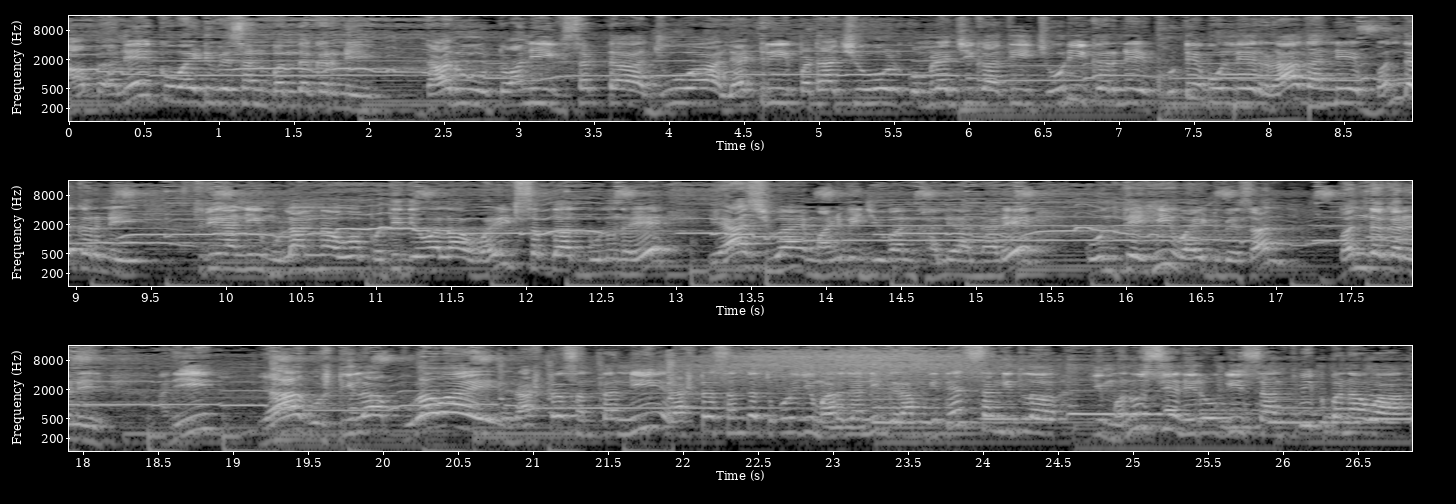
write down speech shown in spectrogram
आप अनेक वाईट व्यसन बंद करणे. दारू टॉनिक सट्टा जुवा लॅटरी पटाछोड कोंबड्यांची काती चोरी करणे खोटे बोलणे राग आणणे बंद करणे. स्त्रियांनी मुलांना व पतिदेवाला वाईट शब्दात बोलू नये. याशिवाय मानवी जीवन खाली आणणारे कोणतेही वाईट व्यसन बंद करणे. आणि या गोष्टीला पुरावा आहे. राष्ट्रसंतांनी राष्ट्रसंत तुकडोजी महाराजांनी ग्रामगीतेत सांगितलं की मनुष्य निरोगी सांत्विक बनावा.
